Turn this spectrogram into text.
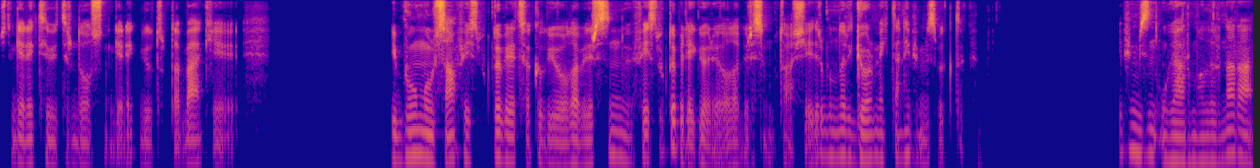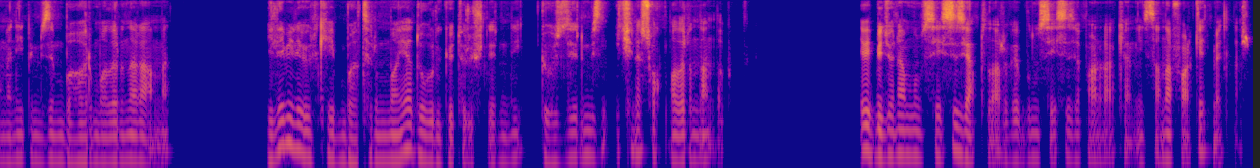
işte gerek Twitter'da olsun gerek YouTube'da belki bir boomersan Facebook'ta bile takılıyor olabilirsin ve Facebook'ta bile görüyor olabilirsin bu tarz şeyleri. Bunları görmekten hepimiz bıktık. Hepimizin uyarmalarına rağmen, hepimizin bağırmalarına rağmen bile bile ülkeyi batırmaya doğru götürüşlerini gözlerimizin içine sokmalarından da bıktık. Evet bir dönem bunu sessiz yaptılar ve bunu sessiz yaparlarken insanlar fark etmediler.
